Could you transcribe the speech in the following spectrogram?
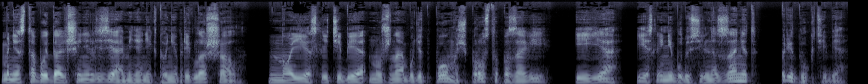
Мне с тобой дальше нельзя, меня никто не приглашал. Но если тебе нужна будет помощь, просто позови, и я, если не буду сильно занят, приду к тебе».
